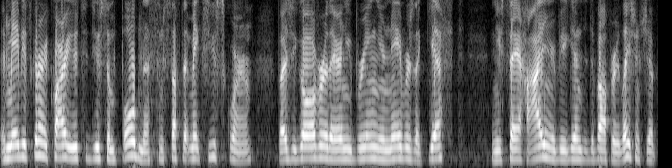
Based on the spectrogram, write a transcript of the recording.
And maybe it's going to require you to do some boldness, some stuff that makes you squirm. But as you go over there and you bring your neighbors a gift and you say hi and you begin to develop a relationship,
